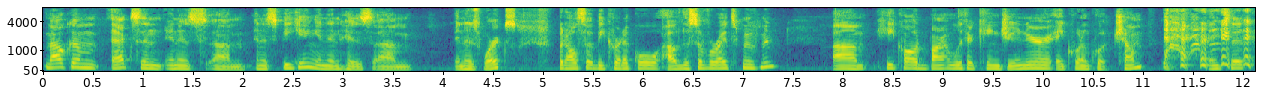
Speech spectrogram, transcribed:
Malcolm X in, in his um, in his speaking and in his um, in his works would also be critical of the civil rights movement. Um, he called Martin Luther King Jr. a quote unquote chump and said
